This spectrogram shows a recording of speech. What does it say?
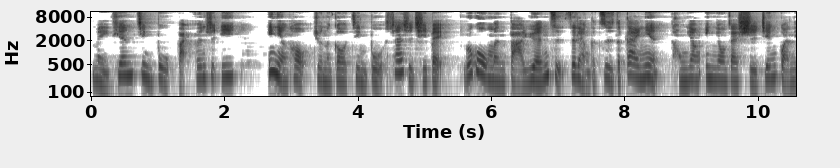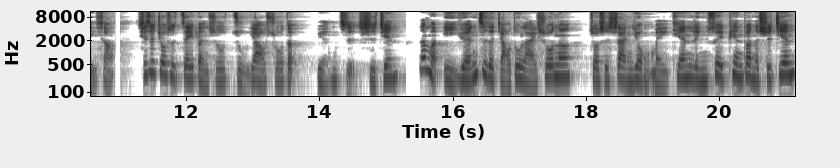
每天进步百分之一，一年后就能够进步三十七倍。如果我们把原子这两个字的概念同样应用在时间管理上，其实就是这一本书主要说的原子时间。那么，以原子的角度来说呢，就是善用每天零碎片段的时间，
